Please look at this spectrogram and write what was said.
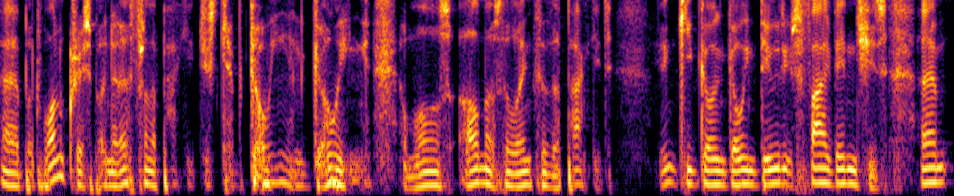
Uh, but one crisp unearthed from the packet just kept going and going and was almost the length of the packet. It didn't keep going, going, dude. It's five inches. Um,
